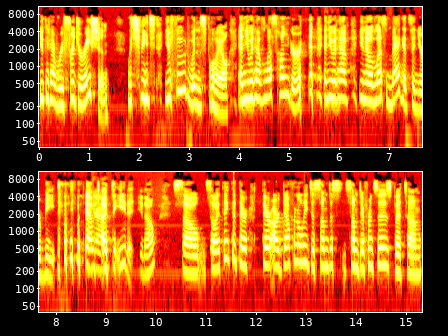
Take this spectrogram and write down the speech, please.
you could have refrigeration which means your food wouldn't spoil and you would have less hunger and you would have, you know, less maggots in your meat you would have yeah. time to eat it, you know? So, so I think that there, there are definitely just some, just some differences, but, um,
